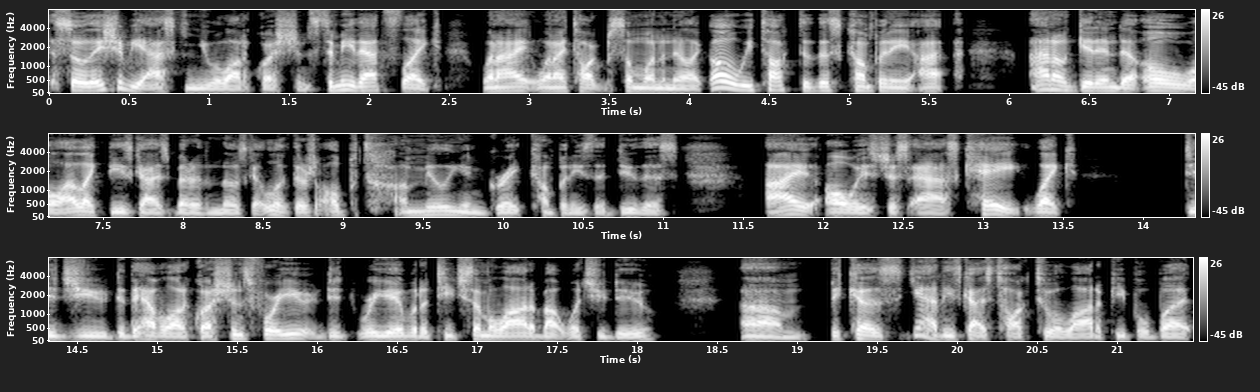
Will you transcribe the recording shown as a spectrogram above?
So they should be asking you a lot of questions. To me, that's like when I when I talk to someone and they're like, "Oh, we talked to this company." I I don't get into, "Oh, well, I like these guys better than those guys." Look, there's all, a million great companies that do this. I always just ask, "Hey, like." Did you did they have a lot of questions for you? Did were you able to teach them a lot about what you do? Um, because yeah these guys talk to a lot of people but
